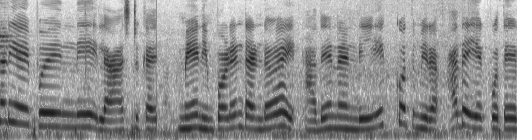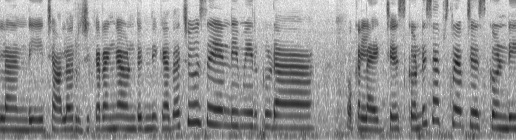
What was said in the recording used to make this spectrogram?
రెడీ అయిపోయింది. లాస్ట్కి మెయిన్ ఇంపార్టెంట్ అండ్ అదేనండి కొత్తిమీర. అది వేయకపోతే ఎలా అండి? చాలా రుచికరంగా ఉంటుంది కదా. చూసేయండి మీరు కూడా. ఒక లైక్ చేసుకోండి సబ్స్క్రైబ్ చేసుకోండి.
